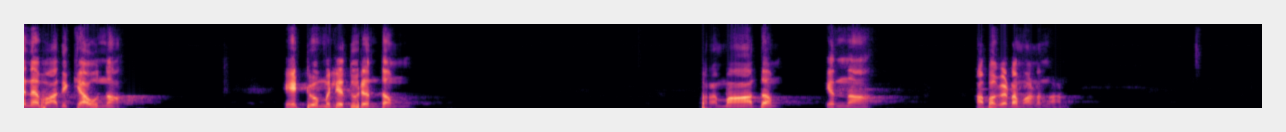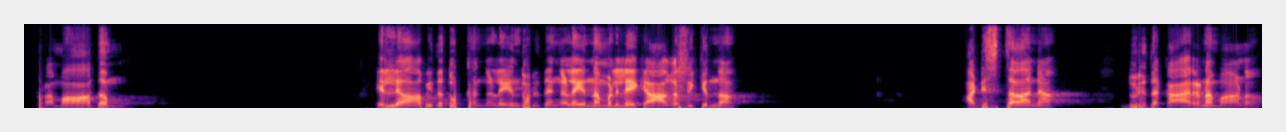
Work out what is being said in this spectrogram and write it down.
തന്നെ ബാധിക്കാവുന്ന ഏറ്റവും വലിയ ദുരന്തം പ്രമാദം എന്ന അപകടമാണെന്നാണ്. പ്രമാദം. എല്ലാവിധ ദുഃഖങ്ങളെയും ദുരിതങ്ങളെയും നമ്മളിലേക്ക് ആകർഷിക്കുന്ന അടിസ്ഥാന ദുരിത കാരണമാണ്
